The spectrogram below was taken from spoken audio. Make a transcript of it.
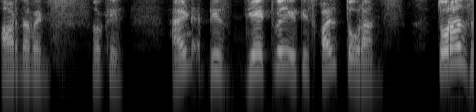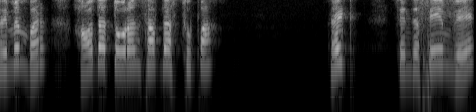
ornaments. Okay. And this gateway it is called torans torans remember how the torans of the stupa? Right? So in the same way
